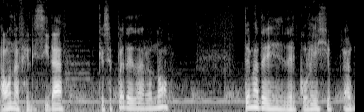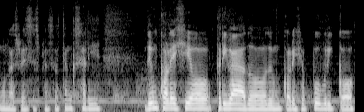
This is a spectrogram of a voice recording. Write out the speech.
a una felicidad que se puede dar o no tema de, del colegio, algunas veces pensó, tengo que salir de un colegio privado, de un colegio público,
